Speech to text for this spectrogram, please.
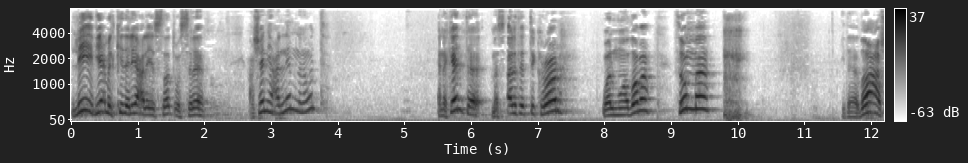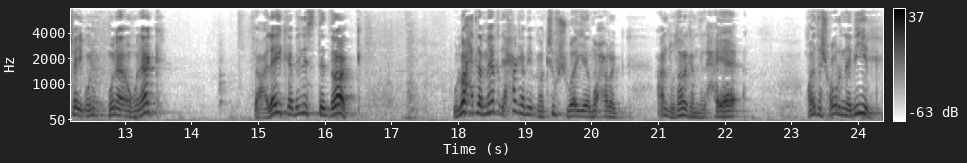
ليه بيعمل كده ليه عليه الصلاة والسلام؟ عشان يعلمنا أنا وأنت. أنك أنت مسألة التكرار والمواظبة ثم إذا ضاع شيء هنا أو هناك فعليك بالاستدراك. والواحد لما يقضي حاجة بيبقى مكشوف شوية محرج عنده درجة من الحياء. وهذا شعور نبيل.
